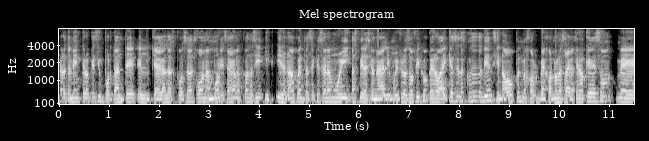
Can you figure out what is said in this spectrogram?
pero también creo que es importante el que hagas las cosas con amor, que se hagan las cosas así. Y, de nueva cuenta, sé que suena muy aspiracional y muy filosófico, pero hay que hacer las cosas bien, si no, pues mejor, mejor no las hagas. Creo que eso me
